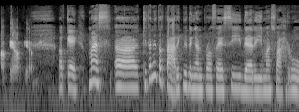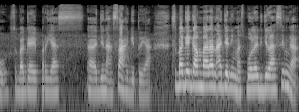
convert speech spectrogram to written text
Oke oke oke. Oke, Mas, uh, kita nih tertarik nih dengan profesi dari Mas Fahru sebagai perias uh, jenazah gitu ya. Sebagai gambaran aja nih Mas, boleh dijelasin nggak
